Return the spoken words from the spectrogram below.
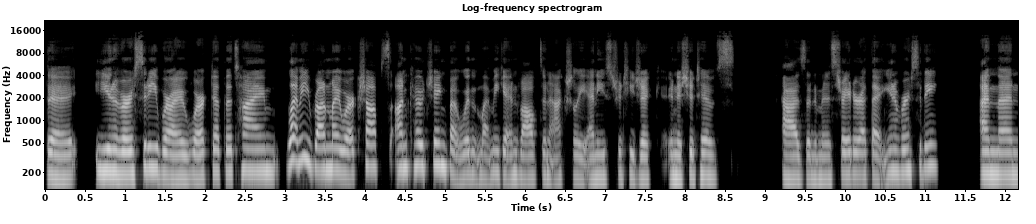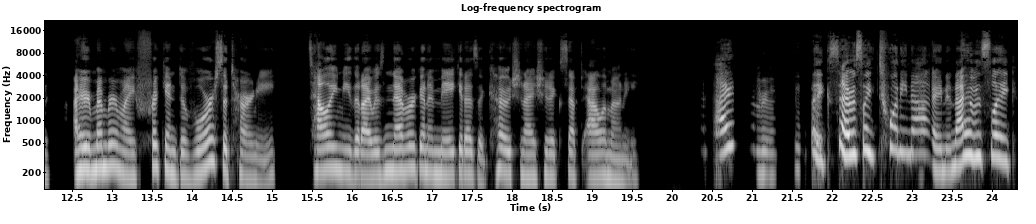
The university where I worked at the time let me run my workshops on coaching, but wouldn't let me get involved in actually any strategic initiatives as an administrator at that university. And then I remember my freaking divorce attorney telling me that I was never going to make it as a coach and I should accept alimony. I like I was like 29 and I was like,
